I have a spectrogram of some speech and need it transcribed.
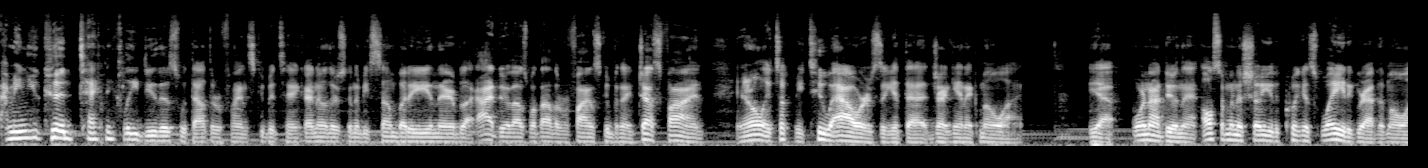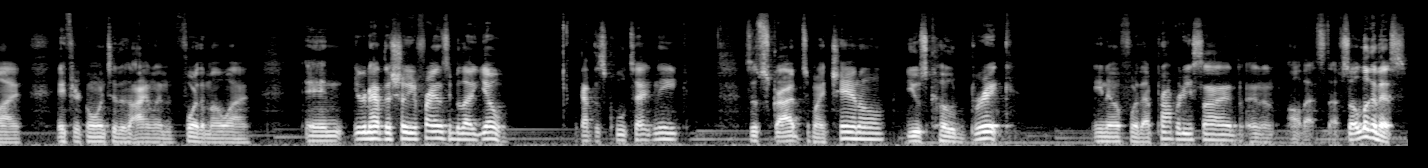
I mean, you could technically do this without the refined scuba tank. I know there's going to be somebody in there be like, I do this without the refined scuba tank just fine, and it only took me two hours to get that gigantic moai. Yeah, we're not doing that. Also, I'm going to show you the quickest way to grab the moai if you're going to the island for the moai and you're gonna have to show your friends and be like, yo, I got this cool technique. Subscribe to my channel. Use code BRICK, you know, for that property sign and all that stuff. So look at this.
